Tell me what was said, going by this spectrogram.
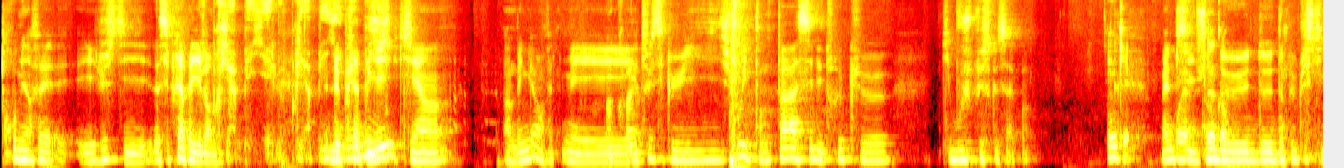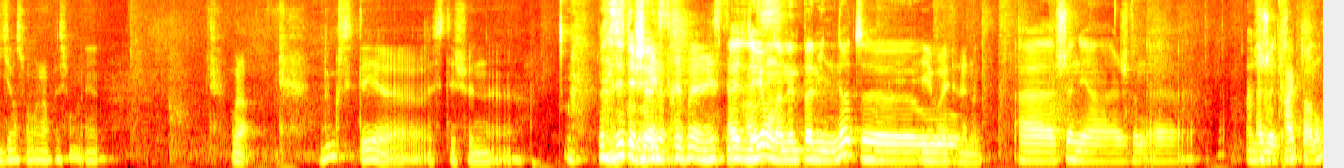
trop bien fait. Et juste, il... là, c'est prêt à payer, Le pardon. prix à payer, le prix à payer. Le prix à payer, oui. qui est un, un banger, en fait. Mais Incroyable. le truc, c'est que je trouve qu'il tente pas assez des trucs euh, qui bougent plus que ça, quoi. Ok. Même Ouais, s'il je suis tente d'un peu plus kicker en ce moment, j'ai l'impression. Mais... Voilà. Donc, c'était euh, c'était Sean. Ah, D'ailleurs, on Prince. a même pas mis une note euh, Et au- ouais, la note. à Sean et à, Jeune- euh, à Crack, pardon.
